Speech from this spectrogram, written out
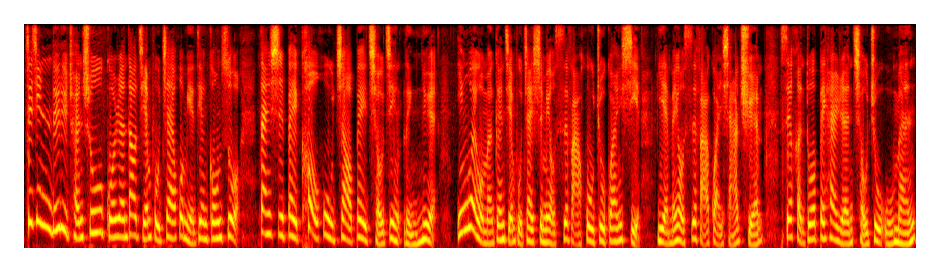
最近屡屡传出国人到柬埔寨或缅甸工作，但是被扣护照、被囚禁、凌虐。因为我们跟柬埔寨是没有司法互助关系，也没有司法管辖权，所以很多被害人求助无门。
